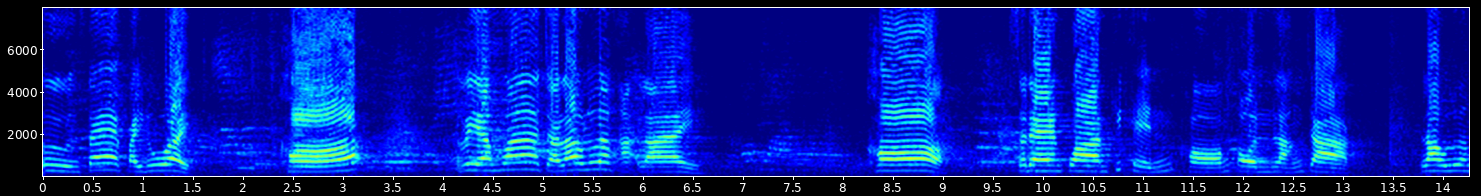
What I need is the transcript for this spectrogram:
อื่นแทรกไปด้วย ขอ เตรียมว่าจะเล่าเรื่องอะไร คอ แสดงความคิดเห็นของตนหลังจากเล่าเรื่อง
